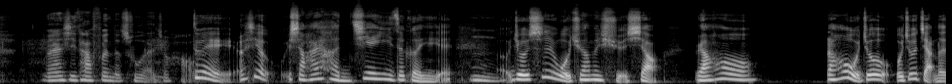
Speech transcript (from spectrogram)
没关系，他分得出来就好。对，而且小孩很介意这个耶。嗯，有一次我去他们学校，然后。然后我就我就讲了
